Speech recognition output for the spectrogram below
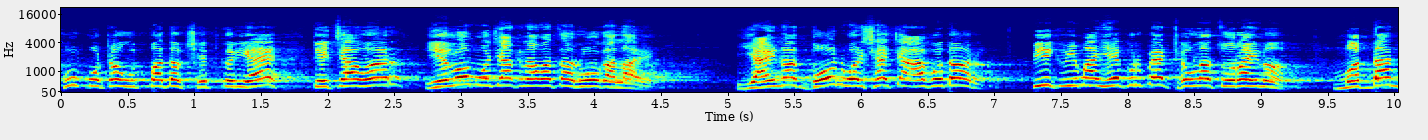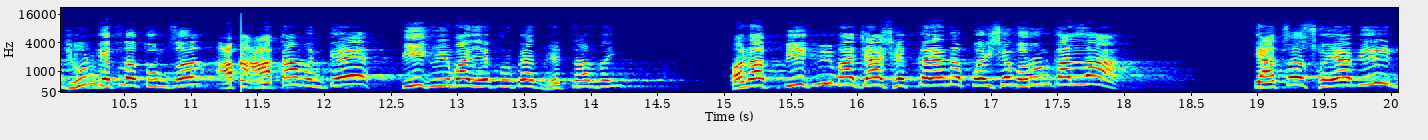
खूप मोठं उत्पादक शेतकरी आहे. त्याच्यावर येलो मोजाक नावाचा रोग आलाय. यायनं दोन वर्षाच्या अगोदर पीक विमा एक रुपयात ठेवला चोराईनं मतदान घेऊन घेतलं तुमचं. आता आता म्हणते पीक विमा एक रुपयात भेटणार नाही. अन पीक विमा ज्या शेतकऱ्यानं पैसे भरून काढला त्याचं सोयाबीन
